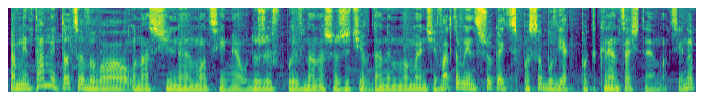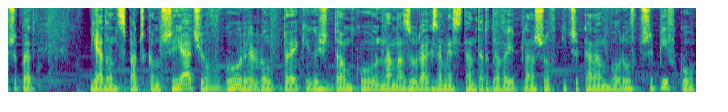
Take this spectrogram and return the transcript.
pamiętamy to, co wywołało u nas silne emocje, miało duży wpływ na nasze życie w danym momencie. Warto więc szukać sposobów, jak podkręcać te emocje. Na przykład jadąc z paczką przyjaciół w góry lub do jakiegoś domku na Mazurach zamiast standardowej planszówki czy kalamburów przy piwku.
